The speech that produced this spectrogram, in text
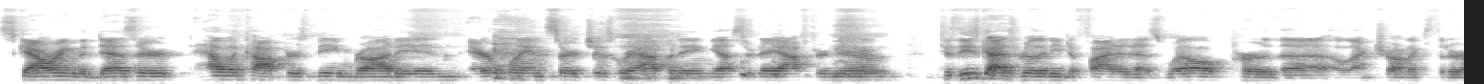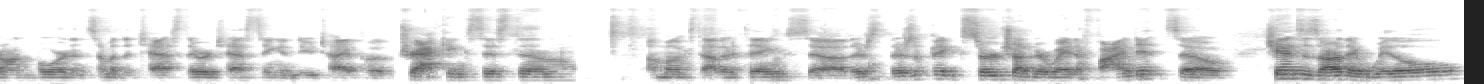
scouring the desert, helicopters being brought in, airplane searches were happening yesterday afternoon because these guys really need to find it as well per the electronics that are on board and some of the tests. They were testing a new type of tracking system amongst other things. So there's there's a big search underway to find it. So chances are they will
